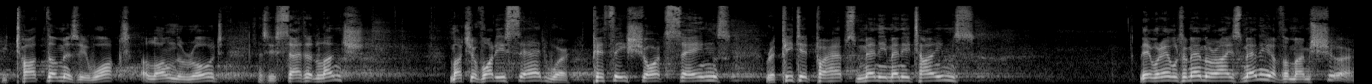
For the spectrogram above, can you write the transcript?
He taught them as he walked along the road, as he sat at lunch. Much of what he said were pithy, short sayings, repeated perhaps many, many times. They were able to memorize many of them, I'm sure.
